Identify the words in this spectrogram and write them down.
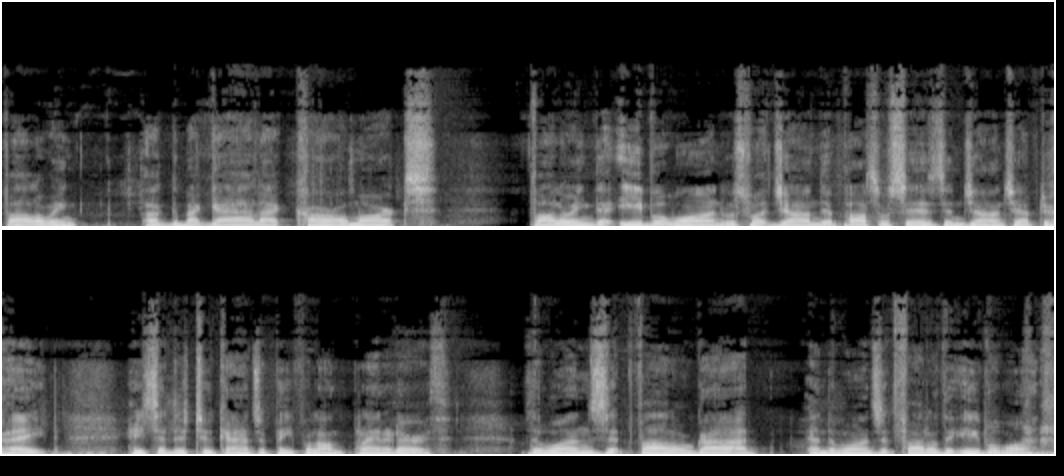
following a guy like Karl Marx, following the evil one was what John the apostle says in John chapter 8. He said there's two kinds of people on planet Earth the ones that follow God and the ones that follow the evil one.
